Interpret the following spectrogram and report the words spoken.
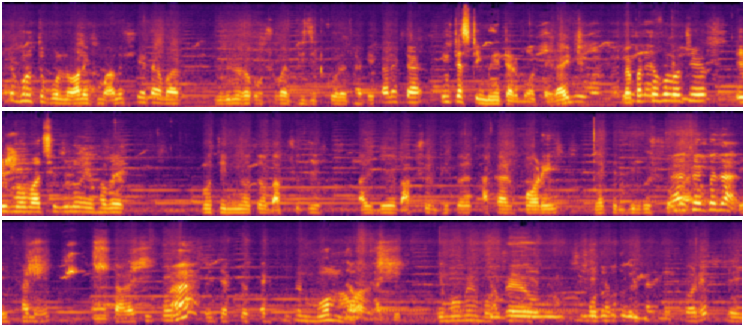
এটা গুরুত্বপূর্ণ। অনেক মানুষই এটা আবার বিভিন্ন রকম সময় ভিজিট করে থাকে, কারণ একটা ইন্টারেস্টিং মেটার বটে রাইট ব্যাপারটা হলো যে এই মৌমাছিগুলো এভাবে প্রতিনিয়ত বাক্সতে আসবে বাক্সের ভিতরে থাকার পরে দেখেন দীর্ঘ সময় এইখানে তারা কি করে? হ্যাঁ? এই যে একটা এক ধরনের মোম দেওয়া থাকে। এই মোমের মধ্যে এখানে করে? এই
